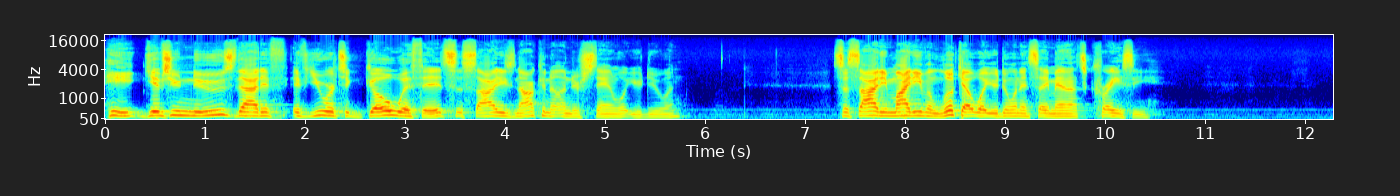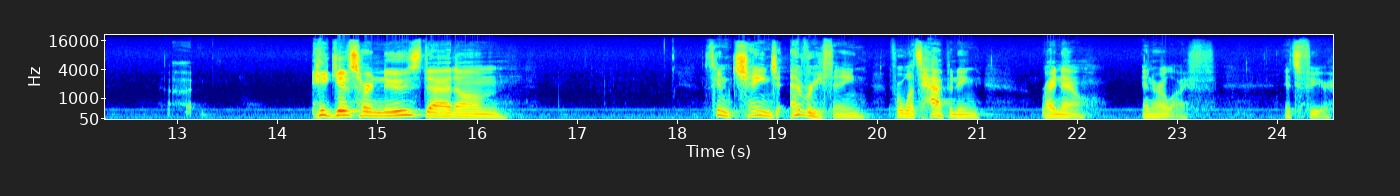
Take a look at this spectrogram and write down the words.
He gives you news that if, if you were to go with it, society's not going to understand what you're doing. Society might even look at what you're doing and say, man, that's crazy. He gives her news that um, it's going to change everything for what's happening right now in her life. It's fear.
